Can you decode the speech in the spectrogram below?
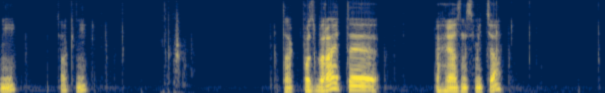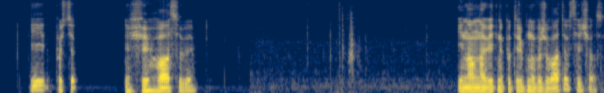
Ні? Так, ні. Так, позбирайте грязне сміття. І пості... Фіга собі. І нам навіть не потрібно виживати в цей час.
